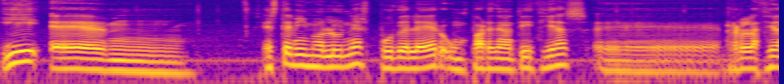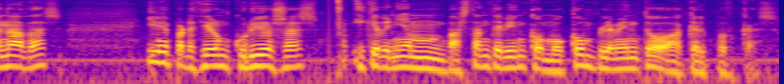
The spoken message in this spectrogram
Y em, este mismo lunes pude leer un par de noticias eh, relacionadas y me parecieron curiosas y que venían bastante bien como complemento a aquel podcast.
